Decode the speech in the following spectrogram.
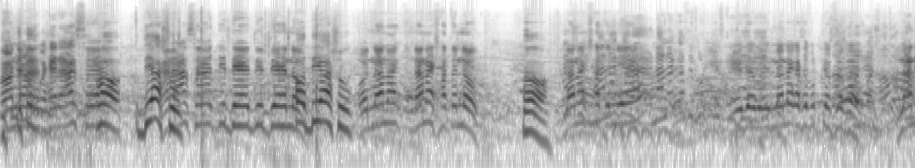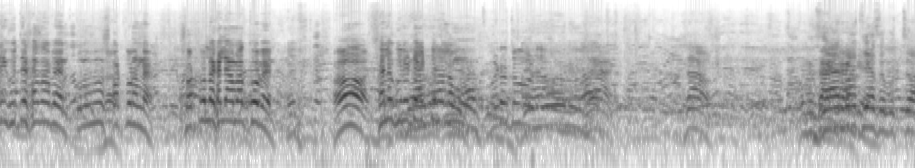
মানে হ্যাঁ দিয়ে আসুক হেরা আছে দি দে দি দে নাও হ্যাঁ দিয়ে আসুক নানা সাথে নাও হ্যাঁ। নানার সাথে নিয়ে এই যে নানার কাছে ফুটকে সাজাবেন নানি ঘুরতে সাজাবেন কোনো শর্ট পড়ে না। শর্ট পড়লে খালি আমাকে করবেন। হ্যাঁ ছেলে ঘুরে টাইট করে নাও ওটা তো হ্যাঁ, যাও জায়ার বাতি আছে বুঝছা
